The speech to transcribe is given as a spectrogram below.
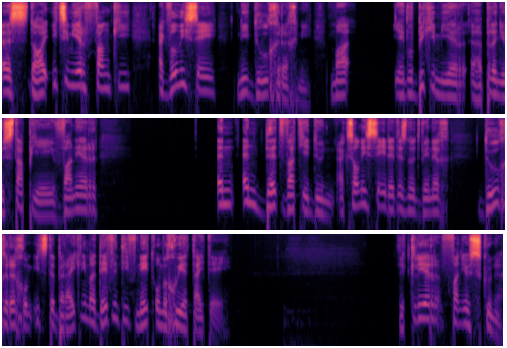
is daai ietsie meer funky. Ek wil nie sê nie doelgerig nie, maar jy wil bietjie meer uh, huppel in jou stapie hê wanneer in in dit wat jy doen. Ek sal nie sê dit is noodwendig doelgerig om iets te bereik nie, maar definitief net om 'n goeie tyd te hê. Die kleur van jou skoene.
